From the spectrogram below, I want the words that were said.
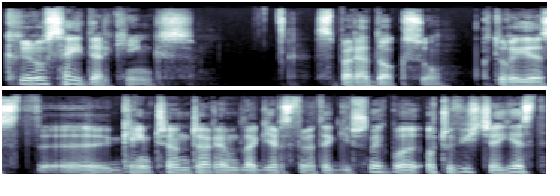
Crusader Kings z paradoksu, który jest e, game changerem dla gier strategicznych, bo oczywiście jest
